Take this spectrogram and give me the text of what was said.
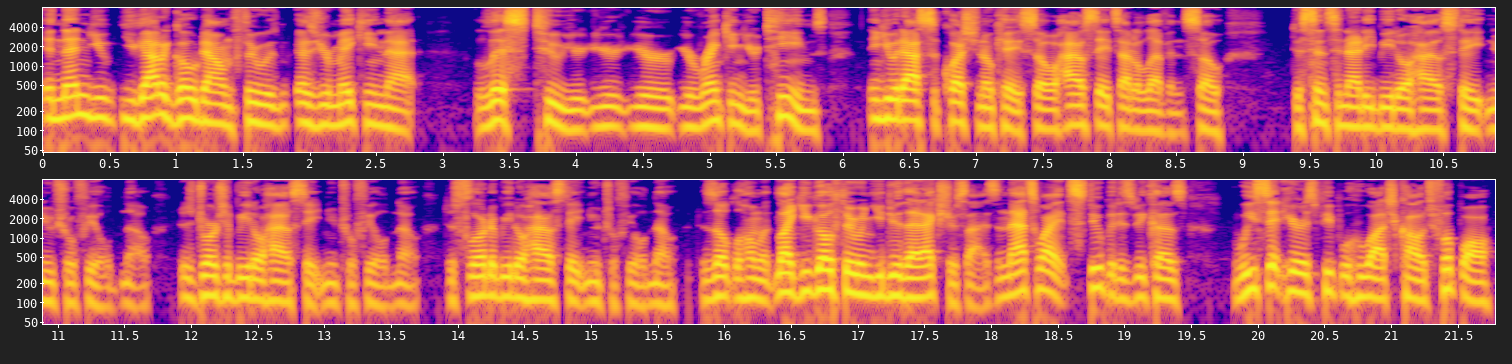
and then you you got to go down through as you're making that list too. You're you're you're you're ranking your teams and you would ask the question, okay, so Ohio State's at 11. So does Cincinnati beat Ohio State neutral field? No. Does Georgia beat Ohio State neutral field? No. Does Florida beat Ohio State neutral field? No. Does Oklahoma like you go through and you do that exercise. And that's why it's stupid is because we sit here as people who watch college football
